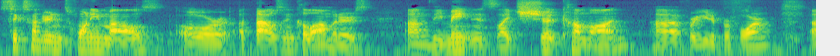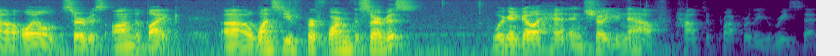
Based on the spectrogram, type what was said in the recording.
620 miles or 1,000 kilometers, um, the maintenance light should come on uh, for you to perform uh, oil service on the bike. Uh, once you've performed the service, we're going to go ahead and show you now how to properly reset.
